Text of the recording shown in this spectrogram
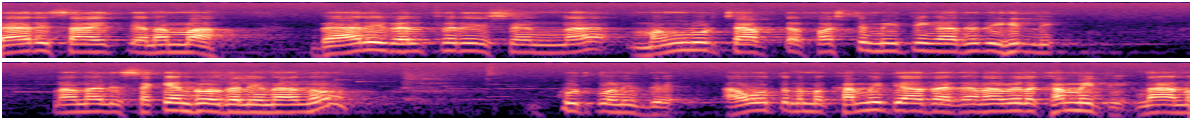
ಬ್ಯಾರಿ ಸಾಹಿತ್ಯ, ನಮ್ಮ ಬ್ಯಾರಿ ವೆಲ್ಫೇರೇಷನ್ನ ಮಂಗಳೂರು ಚಾಪ್ಟರ್ ಫಸ್ಟ್ ಮೀಟಿಂಗ್ ಆದದ್ದು ಇಲ್ಲಿ. ನಾನು ಅಲ್ಲಿ ಸೆಕೆಂಡ್ ರೋದಲ್ಲಿ ನಾನು ಕೂತ್ಕೊಂಡಿದ್ದೆ. ಅವತ್ತು ನಮ್ಮ ಕಮಿಟಿ ಆದಾಗ ನಾವೆಲ್ಲ ಕಮಿಟಿ ನಾನು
